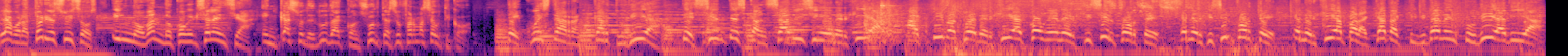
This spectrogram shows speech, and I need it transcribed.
Laboratorios Suizos, innovando con excelencia. En caso de duda, consulte a su farmacéutico. ¿Te cuesta arrancar tu día? ¿Te sientes cansado y sin energía? Activa tu energía con Energisil Forte. Energisil Forte, energía para cada actividad en tu día a día.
